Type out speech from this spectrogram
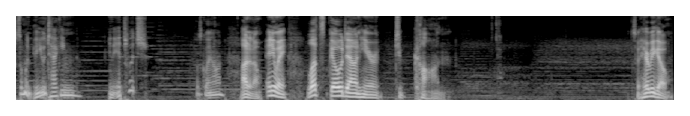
Someone, are you attacking in Ipswich? What's going on? I don't know. Anyway, let's go down here to Caen. So here we go.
